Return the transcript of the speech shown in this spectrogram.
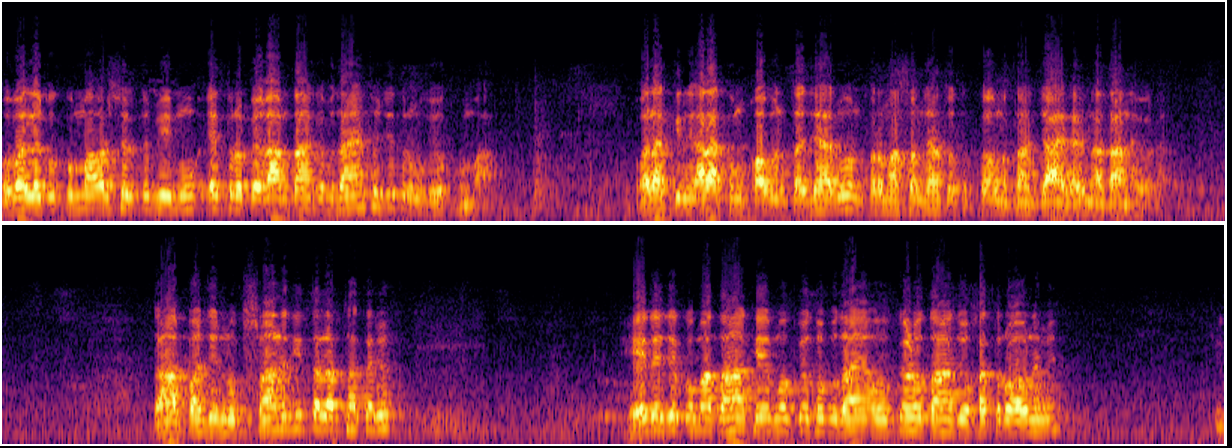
न आहे नादान तव्हां पंहिंजे नुक़सान जी तलब था करियो हेॾे जेको मां तव्हांखे मौको थो ॿुधायां उहो कहिड़ो तव्हांजो ख़तरो आहे हुनमें हिकिड़े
